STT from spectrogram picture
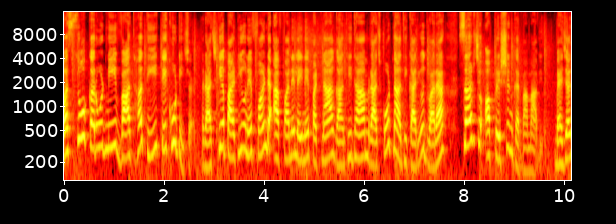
બસો કરોડની વાત હતી તે ખોટી છે. રાજકીય પાર્ટીઓને ફંડ આપવાને લઈને પટના, ગાંધીધામ, રાજકોટના અધિકારીઓ દ્વારા સર્ચ ઓપરેશન કરવામાં આવ્યું. બે હજાર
